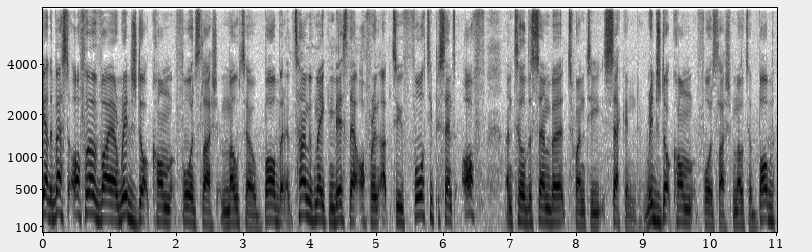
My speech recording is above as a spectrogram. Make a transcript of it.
Get the best offer via ridge.com forward slash moto bob. And at the time of making this, they're offering up to 40% off until December 22nd. Ridge.com forward slash moto bob.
